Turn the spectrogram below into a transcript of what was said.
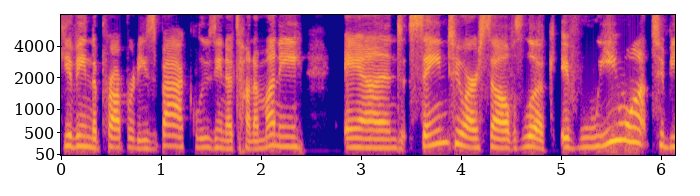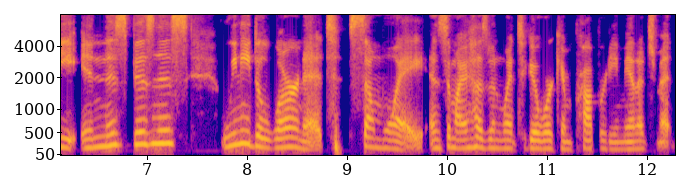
giving the properties back, losing a ton of money, and saying to ourselves, look, if we want to be in this business, we need to learn it some way. And so my husband went to go work in property management.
